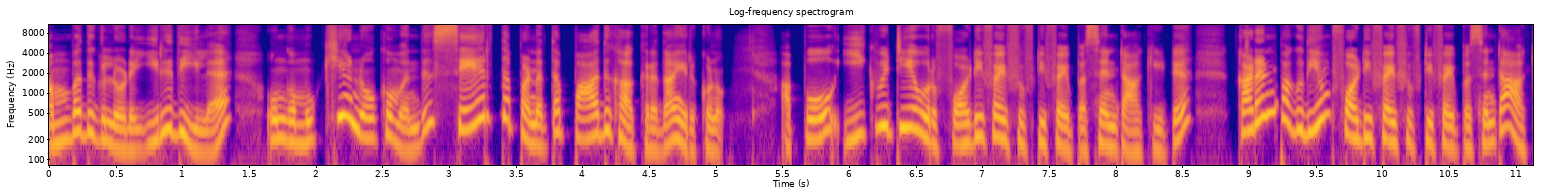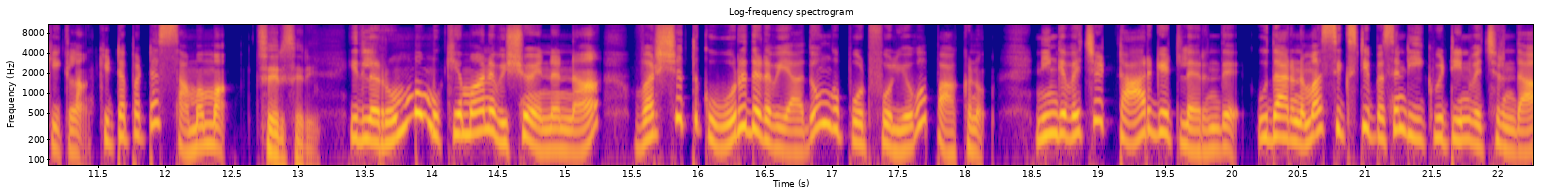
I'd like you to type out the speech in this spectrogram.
ஐம்பதுகளோட இறுதியில உங்க முக்கிய நோக்கம் வந்து சேர்த்த பணத்தை பாதுகாக்கிறதா இருக்கணும். அப்போ ஈக்விட்டியை ஒரு forty five fifty five percent ஆக்கிட்டு கடன் பகுதியும் ஃபார்ட்டி ஃபைவ் ஃபிஃப்டி ஃபைவ் பர்சன்டா ஆக்கிக்கலாம். கிட்டப்பட்ட சமமா. சரி சரி. இதுல ரொம்ப முக்கியமான விஷயம் என்னன்னா வருஷத்துக்கு ஒரு தடவையாவது உங்க போர்ட்ஃபோலியோவை பார்க்கணும். நீங்க வச்ச டார்கெட்ல இருந்து உதாரணமா சிக்ஸ்டி பர்சன்ட் ஈக்விட்டின்னு வச்சிருந்தா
